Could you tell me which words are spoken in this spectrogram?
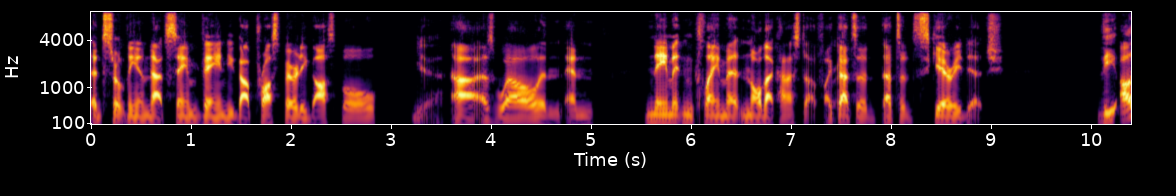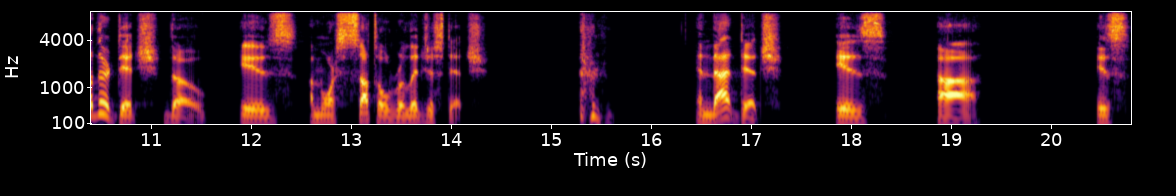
and certainly in that same vein you got prosperity gospel Yeah. uh, as well and and name it and claim it and all that kind of stuff. Like Right. that's a that's a scary ditch. The other ditch though is a more subtle religious ditch. and that ditch is uh is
